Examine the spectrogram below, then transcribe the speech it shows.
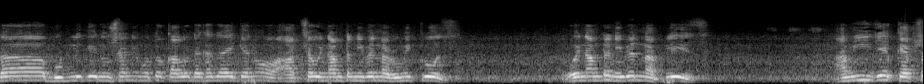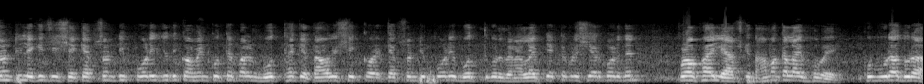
দাদা বুবলিকে নুসানির মতো কালো দেখা যায় কেন? আচ্ছা ওই নামটা নিবেন না রুমি ক্রুজ। ওই নামটা নিবেন না, প্লিজ। আমি যে ক্যাপশনটি লিখেছি সেই ক্যাপশনটি পড়ে যদি কমেন্ট করতে পারেন, বোধ থাকে, তাহলে সেই ক্যাপশনটি পড়ে বোধ করবেন। আর লাইভটি একটা করে শেয়ার করে দেন প্রোফাইলে আজকে ধামাকা লাইভ হবে। খুব উড়াদুরা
